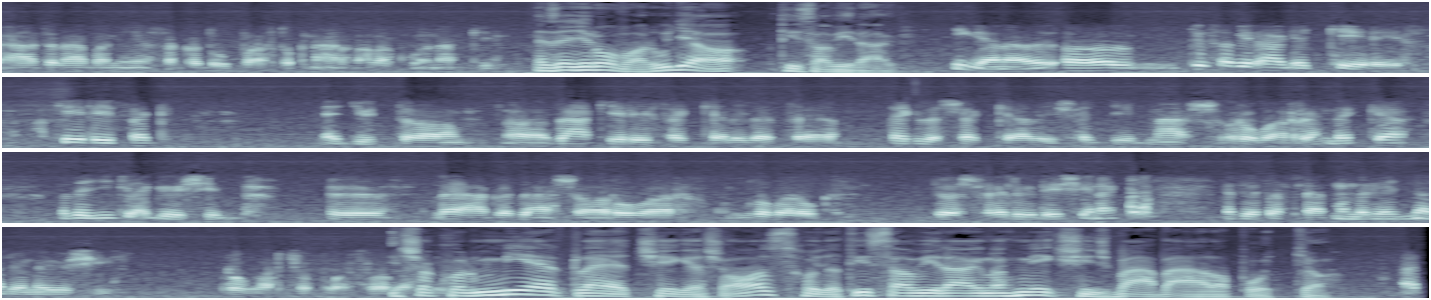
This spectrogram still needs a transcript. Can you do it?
általában ilyen szakadó partoknál alakulnak ki. Ez egy rovar, ugye a tiszavirág? Igen, a, a tiszavirág egy kérész. A kérészek együtt a, az ákérészekkel, illetve tegzesekkel és egyéb más rovarrendekkel az egyik legősibb ö, leágazása a rovar, rovarok törzsfejlődésének, ezért azt lehet mondani, hogy egy nagyon ősi rovarcsoportról. És beszél. akkor miért lehetséges az, hogy a tiszavirágnak még sincs bába állapotja? Hát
